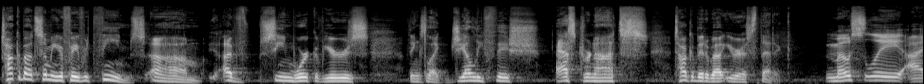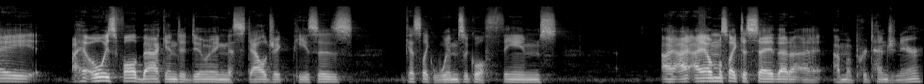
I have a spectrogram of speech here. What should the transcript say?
Talk about some of your favorite themes. Um, I've seen work of yours, things like jellyfish, astronauts. Talk a bit about your aesthetic. Mostly, I I always fall back into doing nostalgic pieces. I guess like whimsical themes. I, I almost like to say that I, I'm a pretensioneer.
